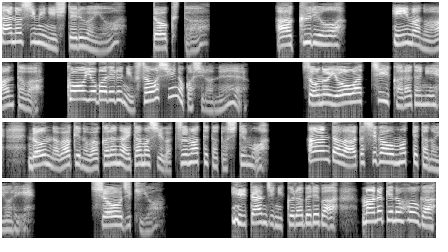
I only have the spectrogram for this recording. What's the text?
楽しみにしてるわよ、ドクター。悪霊。今のあんたは、こう呼ばれるにふさわしいのかしらね。その弱っちい体に、どんなわけのわからない魂が詰まってたとしても、あんたは私が思ってたのより、正直よ。異端児に比べれば、間抜けの方が、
